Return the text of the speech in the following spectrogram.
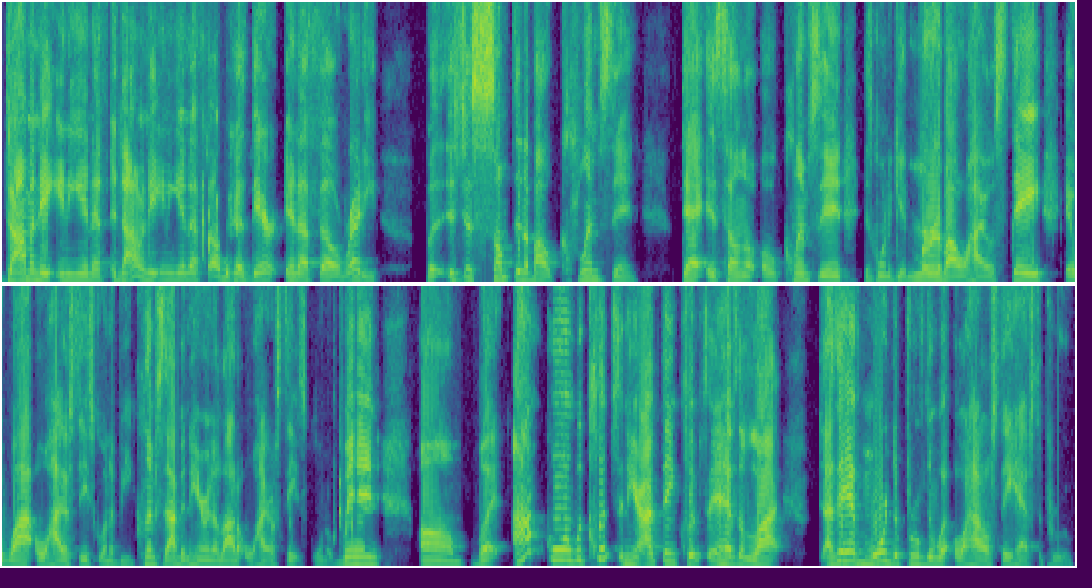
dominate any NFL, dominate any NFL because they're NFL ready. But it's just something about Clemson that is telling them, oh, Clemson is going to get murdered by Ohio State and why Ohio State's going to be Clemson. I've been hearing a lot of Ohio State's going to win. Um, but I'm going with Clemson here. I think Clemson has a lot. They have more to prove than what Ohio State has to prove.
